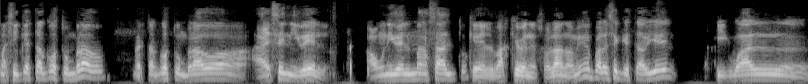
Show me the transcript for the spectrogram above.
Así que está acostumbrado, está acostumbrado a, a ese nivel, a un nivel más alto que el básquet venezolano. A mí me parece que está bien, igual,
